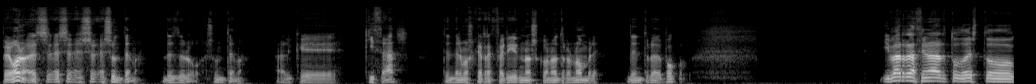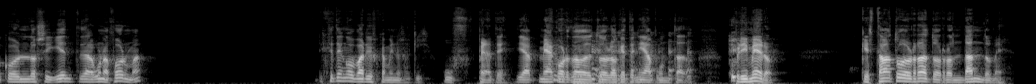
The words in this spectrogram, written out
Pero bueno, es, es, es, un tema, desde luego, es un tema al que quizás tendremos que referirnos con otro nombre dentro de poco. Iba a relacionar todo esto con lo siguiente de alguna forma. Es que tengo varios caminos aquí. Uf, espérate, ya me he acordado de todo lo que tenía apuntado. Primero, que estaba todo el rato rondándome,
